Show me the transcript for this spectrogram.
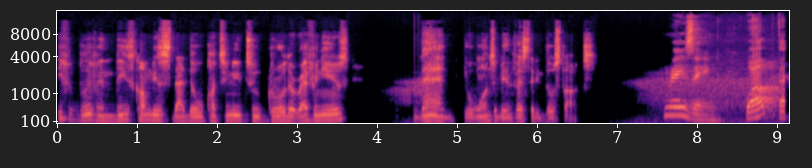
if you believe in these companies that they will continue to grow the revenues, then you want to be invested in those stocks. Amazing. Well, that's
